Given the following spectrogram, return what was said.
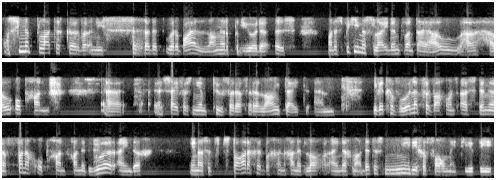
ons sien 'n platter kurwe in die sin dat dit oor 'n baie langer periode is. Maar dit is bietjie misleidend want hy hou hou, hou op gaan uh syfers neem toe vir 'n vir 'n lang tyd. Ehm um, jy weet gewoonlik verwag ons as dinge vinnig opgaan, gaan dit hoër eindig en as dit stadiger begin, gaan dit laer eindig, maar dit is nie die geval met hierdie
